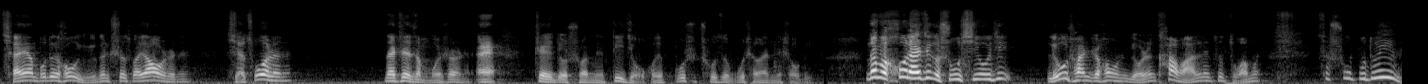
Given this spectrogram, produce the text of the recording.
前言不对后语，跟吃错药似的，写错了呢？那这怎么回事呢？哎，这就说明第九回不是出自吴承恩的手笔。那么后来这个书《西游记》。流传之后呢，有人看完了就琢磨，这书不对呢。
